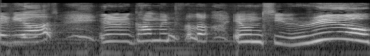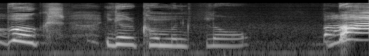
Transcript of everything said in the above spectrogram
videos. In the comment below, see the real books. You can comment below. Bye. Bye.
